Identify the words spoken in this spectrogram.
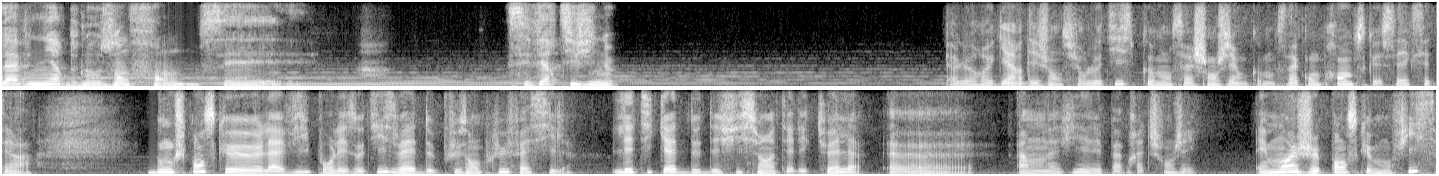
L'avenir de nos enfants, c'est. Vertigineux. le regard des gens sur l'autisme commence à changer, on commence à comprendre ce que c'est, etc. Donc je pense que la vie pour les autistes va être de plus en plus facile. L'étiquette de déficient intellectuel, euh, à mon avis, elle n'est pas prête de changer. Et moi, je pense que mon fils,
